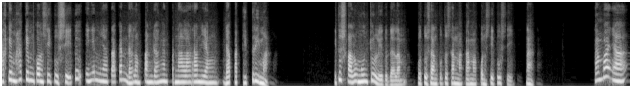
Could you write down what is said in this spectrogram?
hakim-hakim konstitusi itu ingin menyatakan dalam pandangan penalaran yang dapat diterima. Itu selalu muncul itu dalam putusan-putusan Mahkamah Konstitusi. Nah tampaknya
